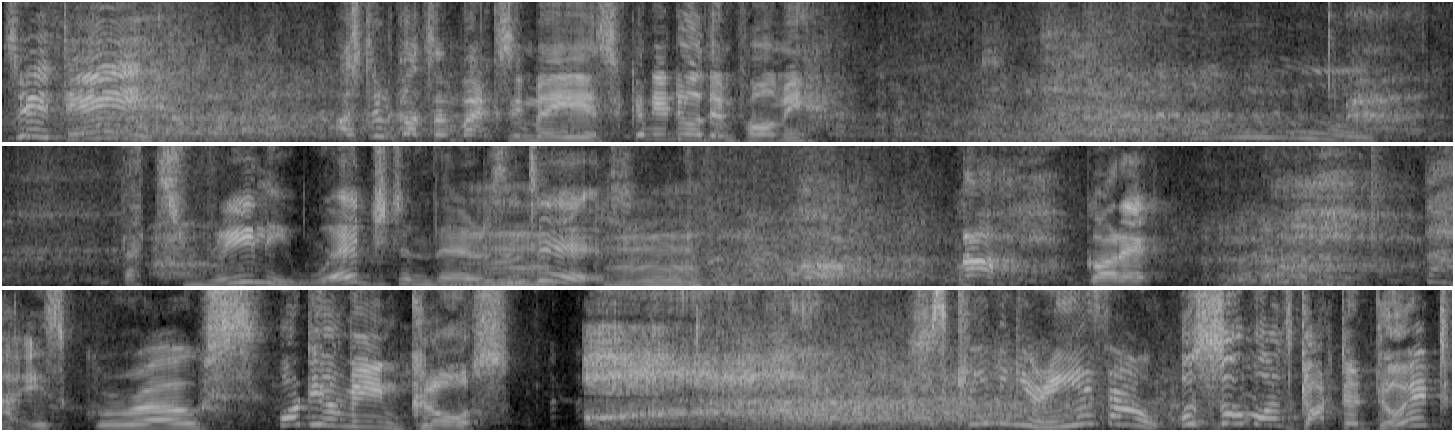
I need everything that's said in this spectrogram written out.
Sweetie, I still got some wax in my ears. Can you do them for me? Ooh, that's really wedged in there, isn't mm, it? Mm. Ah, ah. ah, got it. That is gross. What do you mean, gross? She's cleaning your ears out. Well, someone's got to do it.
